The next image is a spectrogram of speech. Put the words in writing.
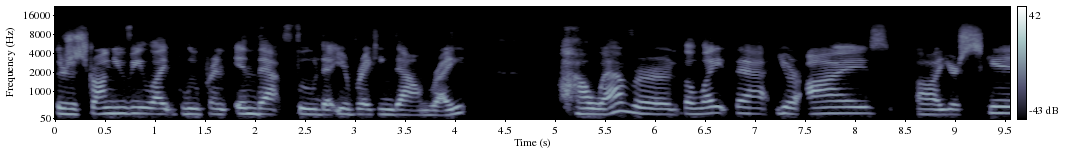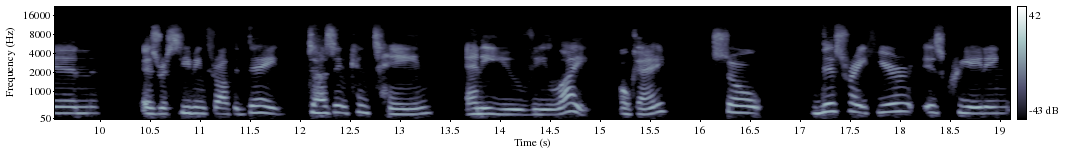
There's a strong UV light blueprint in that food that you're breaking down, right? However, the light that your eyes, uh, your skin is receiving throughout the day doesn't contain any UV light. Okay. So, this right here is creating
